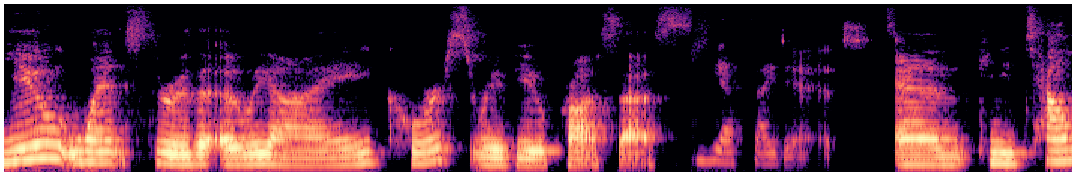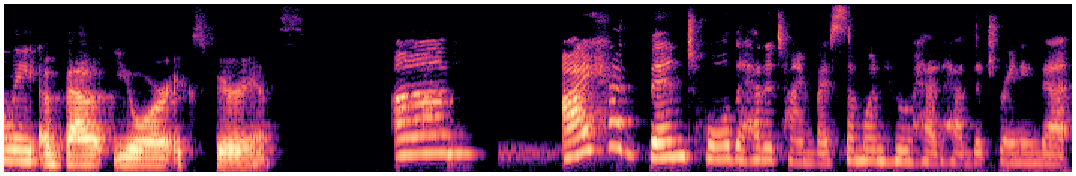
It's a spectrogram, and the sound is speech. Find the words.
You went through the OEI course review process. Yes, I did. And can you tell me about your experience? Um, I had been told ahead of time by someone who had had the training that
